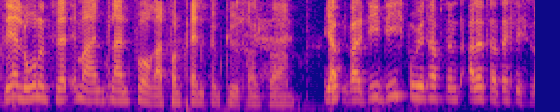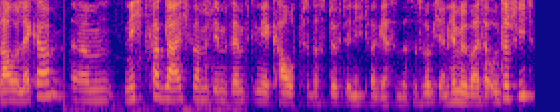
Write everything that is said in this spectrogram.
sehr lohnenswert, immer einen kleinen Vorrat von Pens im Kühlschrank zu haben. Ja, weil die, die ich probiert habe, sind alle tatsächlich sau lecker. Ähm, nicht vergleichbar mit dem Senf, den ihr kauft. Das dürft ihr nicht vergessen. Das ist wirklich ein himmelweiter Unterschied.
